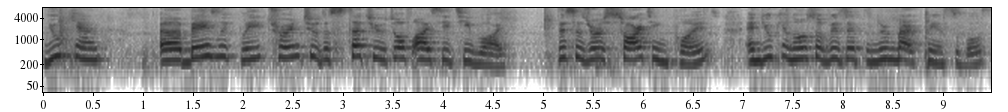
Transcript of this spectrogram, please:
you can uh, basically turn to the statute of ICTY. This is your starting point, and you can also visit the Nuremberg Principles,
